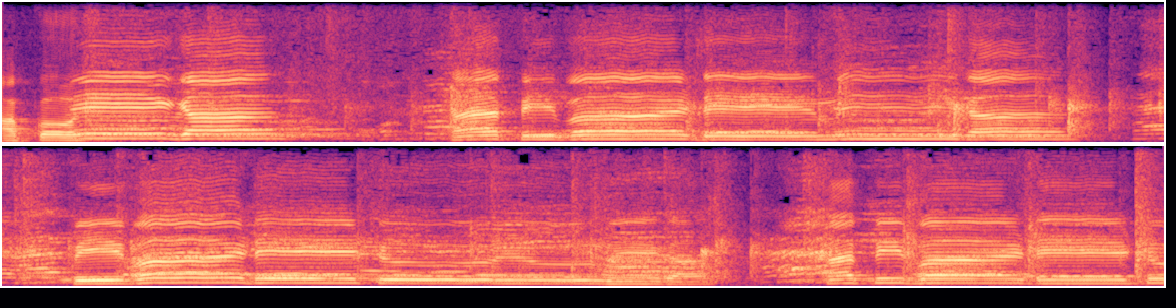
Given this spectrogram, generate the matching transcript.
आपको Megha happy birthday Megha. Happy birthday to you Megha. Happy birthday to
